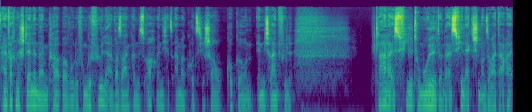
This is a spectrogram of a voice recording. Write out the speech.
Einfach eine Stelle in deinem Körper, wo du vom Gefühl einfach sagen könntest, ach, wenn ich jetzt einmal kurz hier schaue, gucke und in mich reinfühle. Klar, da ist viel Tumult und da ist viel Action und so weiter, aber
